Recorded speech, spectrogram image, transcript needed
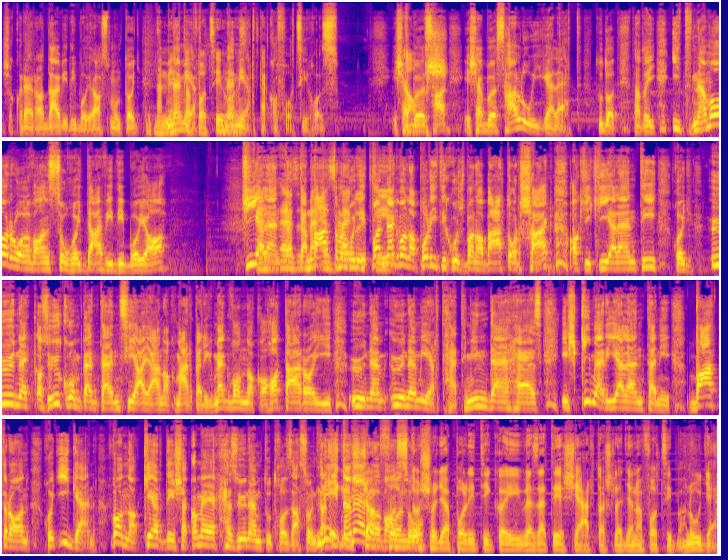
És akkor erre a Dávid Ibolya azt mondta, hogy nem, ért nem, a focihoz? nem értek a focihoz. És ebből, szá, és ebből szállóige lett. Tudod? Tehát, hogy itt nem arról van szó, hogy Dávid Ibolya kijelentette ez, ez, bátran, ez hogy itt van, megvan a politikusban a bátorság, aki kijelenti, hogy őnek, az ő kompetenciájának már pedig megvannak a határai, ő nem, ő nem érthet mindenhez, és kimeri jelenteni bátran, hogy igen, vannak kérdések, amelyekhez ő nem tud hozzászólni. Mégis nem erről van fontos, szó. hogy a politikai vezetés jártas legyen a fociban, ugye?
